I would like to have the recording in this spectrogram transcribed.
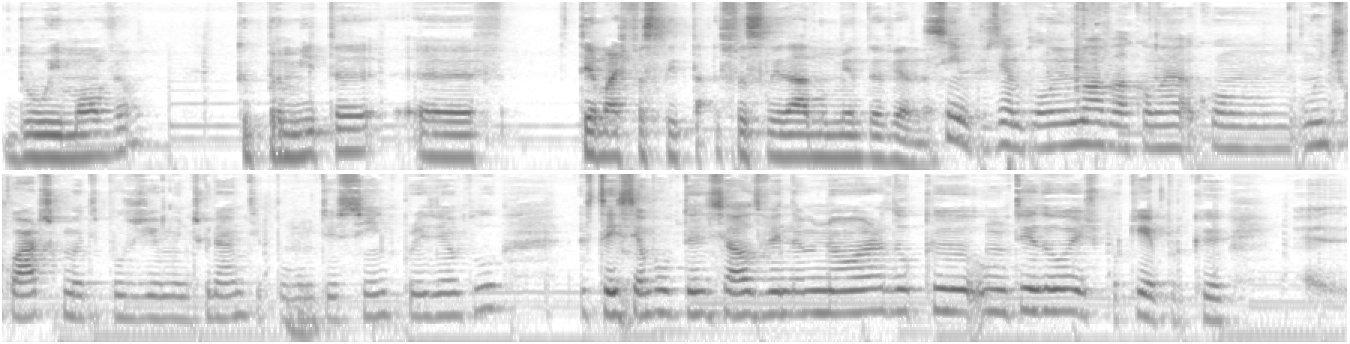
do imóvel que permita uh, ter mais facilita facilidade no momento da venda. sim. Por exemplo, um imóvel com, uma- com muitos quartos, com uma tipologia muito grande, tipo um T5, por exemplo, tem sempre um potencial de venda menor do que um T2. Porquê? Porque eh,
